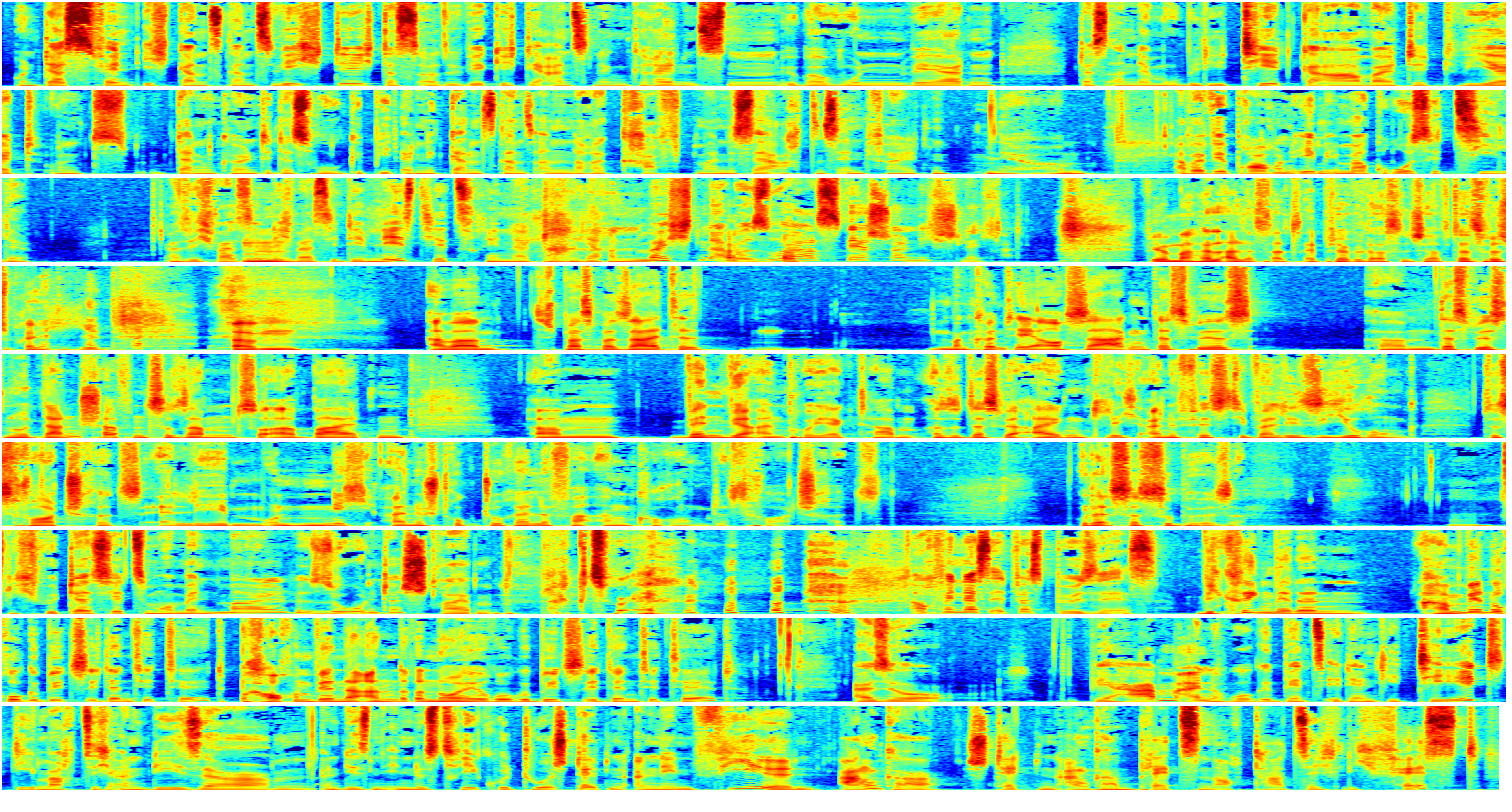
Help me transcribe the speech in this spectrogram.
Und das fände ich ganz, ganz wichtig, dass also wirklich die einzelnen Grenzen überwunden werden, dass an der Mobilität gearbeitet wird und dann könnte das Ruhrgebiet eine ganz, ganz andere Kraft meines Erachtens entfalten. Ja. Aber wir brauchen eben immer große Ziele. Also ich weiß ja mhm. nicht, was Sie demnächst jetzt renaturieren möchten, aber so das wäre schon nicht schlecht. Wir machen alles als Äpfel Genossenschaft, das verspreche ich Ihnen. ähm, aber Spaß beiseite, man könnte ja auch sagen, dass wir es ähm, dass wir es nur dann schaffen, zusammenzuarbeiten, ähm, wenn wir ein Projekt haben, also dass wir eigentlich eine Festivalisierung des Fortschritts erleben und nicht eine strukturelle Verankerung des Fortschritts. Oder ist das zu böse? Hm, ich würde das jetzt im Moment mal so unterschreiben, aktuell. Auch wenn das etwas böse ist. Wie kriegen wir denn, haben wir eine Ruhrgebietsidentität? Brauchen wir eine andere neue Ruhrgebietsidentität? Also wir haben eine Ruhrgebietsidentität, die macht sich an dieser, an diesen Industriekulturstätten, an den vielen Ankerstädten, Ankerplätzen auch tatsächlich fest.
